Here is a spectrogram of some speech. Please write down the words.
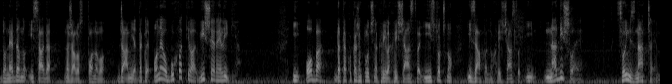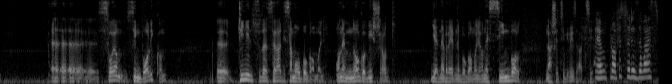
do nedavno i sada, nažalost, ponovo džamija. Dakle, ona je obuhvatila više religija. I oba, da tako kažem, plućna krila hrišćanstva, i istočno i zapadno hrišćanstvo. I nadišla je svojim značajem, e, e, e, svojom simbolikom, e, činjenicu da se radi samo o bogomolji. Ona je mnogo više od jedne vredne bogomolje. Ona je simbol naše civilizacije. Evo, profesore, za vas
